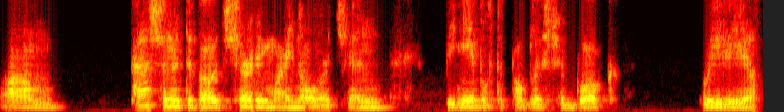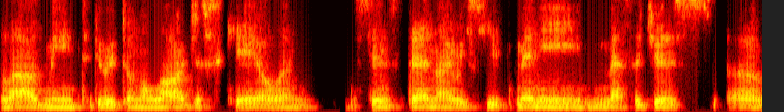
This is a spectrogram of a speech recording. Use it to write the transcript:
Um, passionate about sharing my knowledge and being able to publish a book really allowed me to do it on a larger scale. And since then, I received many messages uh,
